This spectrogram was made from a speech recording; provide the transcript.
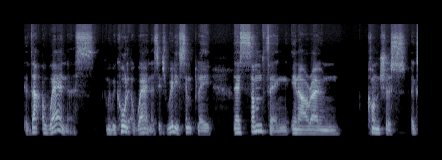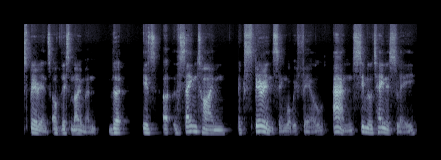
That awareness, I mean, we call it awareness, it's really simply there's something in our own conscious experience of this moment that is at the same time experiencing what we feel and simultaneously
